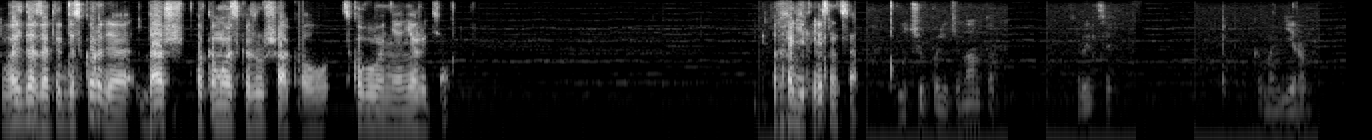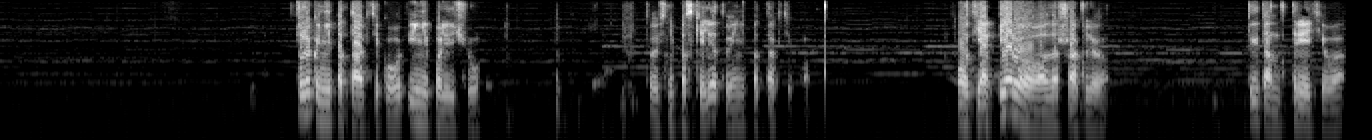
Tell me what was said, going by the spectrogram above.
Вальдеза, ты в Дискорде дашь, по кому я скажу шакал, сковывание нежити. Подходи к лестнице. Лучше по лейтенантам, рыцарь, командирам. Только не по тактику и не по личу. То есть не по скелету и не по тактику. Вот я первого зашаклю. Ты там третьего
